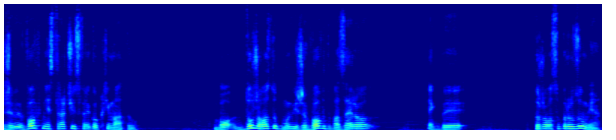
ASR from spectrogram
żeby WoW nie stracił swojego klimatu. Bo dużo osób mówi, że WoW 2.0 jakby dużo osób rozumie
